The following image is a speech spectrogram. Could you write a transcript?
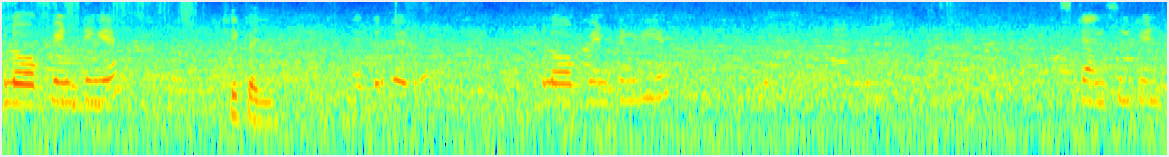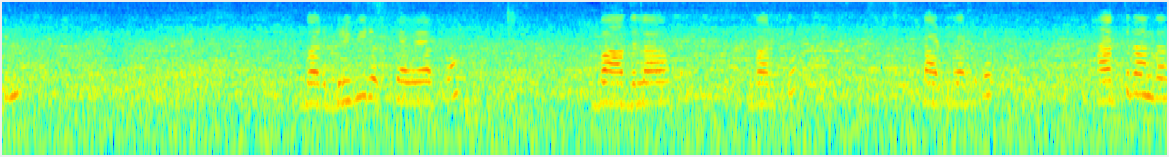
ਬਲੌਕ ਪੇਂਟਿੰਗ ਹੈ। ਠੀਕ ਹੈ ਜੀ। ਇੱਧਰ ਪੇਪਰ ਬਲੌਕ ਪੇਂਟਿੰਗ ਵੀ ਹੈ। ਸਟੈਂਸਿਲ ਪੇਂਟਿੰਗ। ਬਰਬਰੀ ਵੀ ਰੱਖਿਆ ਹੋਇਆ ਆਪਾਂ। ਬਾਦਲਾ ਵਰਕ ਕੱਟ ਵਰਕ ਹਰ ਤਰ੍ਹਾਂ ਦਾ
